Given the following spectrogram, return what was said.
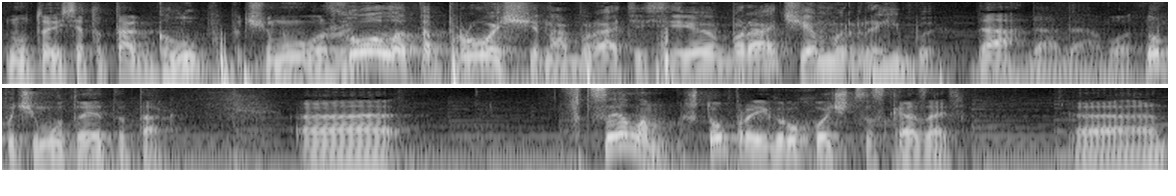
Ну, то есть это так глупо, почему... Ры... Золото проще набрать и серебра, чем рыбы. Да, да, да, вот. Ну, почему-то это так. Э, в целом, что про игру хочется сказать? на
